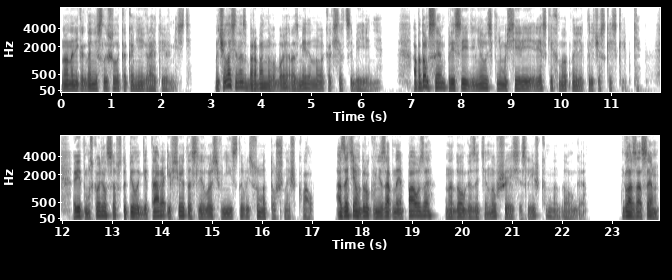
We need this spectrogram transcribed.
но она никогда не слышала, как они играют ее вместе. Началась она с барабанного боя, размеренного, как сердцебиение. А потом Сэм присоединилась к нему серией резких нот на электрической скрипке. Ритм ускорился, вступила гитара, и все это слилось в неистовый суматошный шквал. А затем вдруг внезапная пауза, надолго затянувшаяся, слишком надолго. Глаза Сэм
